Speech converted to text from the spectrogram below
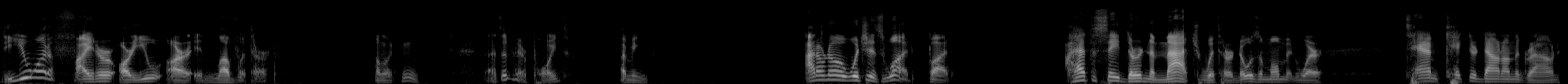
"Do you want to fight her, or you are in love with her?" I'm like, hmm, that's a fair point. I mean, I don't know which is what, but I have to say during the match with her, there was a moment where Tam kicked her down on the ground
